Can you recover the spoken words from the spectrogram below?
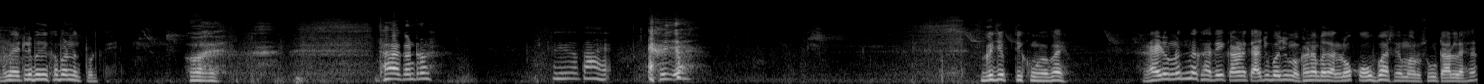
મને એટલી બધી ખબર નથી પડતી. હોય થાય કંટ્રોલ હજી તો થાય ગજબ તીખું હે ભાઈ. રાયડું નથી ખાતી, કારણ કે આજુબાજુમાં ઘણા બધા લોકો ઊભા છે મારું શૂટ હાલે છે.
